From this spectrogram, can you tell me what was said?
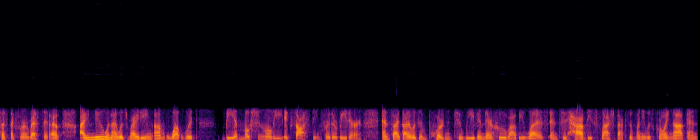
suspects were arrested. I I knew when I was writing um, what would be emotionally exhausting for the reader, and so I thought it was important to weave in there who Robby was and to have these flashbacks of when he was growing up, and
